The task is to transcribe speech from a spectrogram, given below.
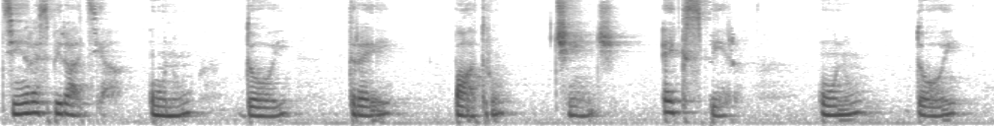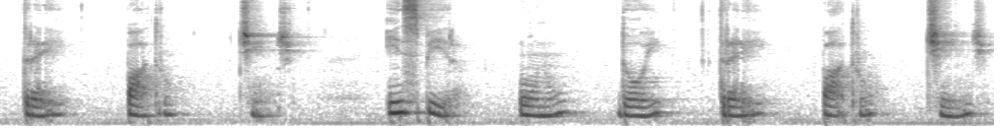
Țin respirația. 1, 2, 3, 4, 5. Expir. 1, 2, 3, 4, 5. Inspir. 1, 2, 3, 4, 5.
